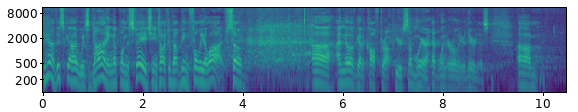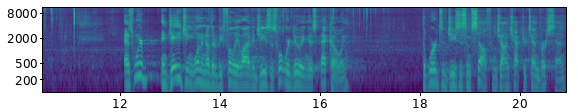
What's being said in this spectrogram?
yeah, this guy was dying up on the stage and he talked about being fully alive. So uh, I know I've got a cough drop here somewhere. I had one earlier. There it is. Um, as we're engaging one another to be fully alive in Jesus, what we're doing is echoing the words of Jesus himself in John chapter 10, verse 10.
